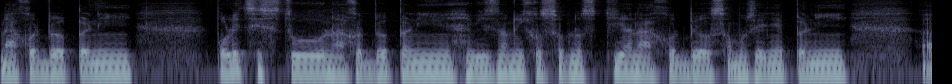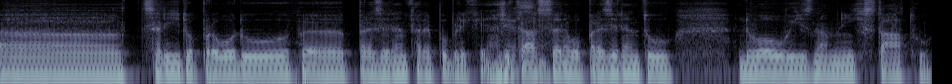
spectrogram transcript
Náchod byl plný policistů, náchod byl plný významných osobností a náchod byl samozřejmě plný uh, celých doprovodů eh, prezidenta republiky. Říká Jasně. se, nebo prezidentů dvou významných států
